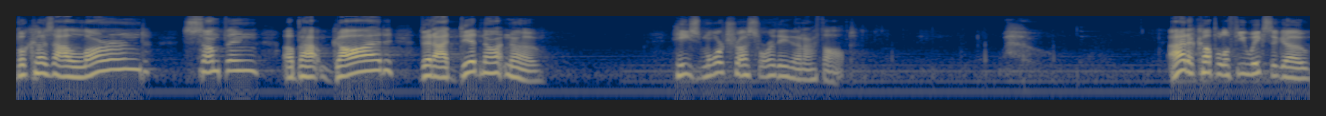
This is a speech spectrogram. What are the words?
Because I learned something about God that I did not know. He's more trustworthy than I thought. Wow. I had a couple a few weeks ago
